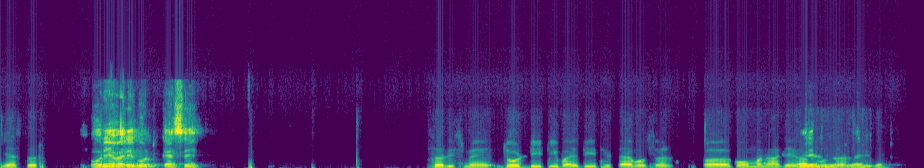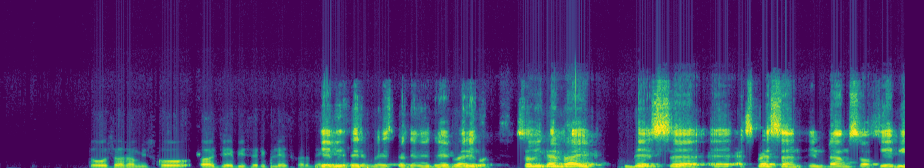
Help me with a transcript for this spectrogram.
Yes, sir. हो रही हैं वेरी गुड कैसे सर इसमें जो D T by D theta है वो सर कॉमन आ जाएगा वेरी तो सर गुड तो सर हम इसको जे बी से रिप्लेस कर जे देंगे बी से रिप्लेस कर देंगे great very good so we can write this expression in terms of JB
